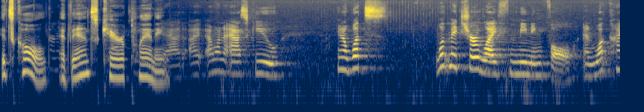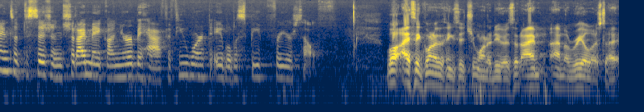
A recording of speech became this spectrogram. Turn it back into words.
It's called advanced care planning. Dad, I, I want to ask you, you know, what's what makes your life meaningful, and what kinds of decisions should I make on your behalf if you weren't able to speak for yourself? Well, I think one of the things that you want to do is that I'm, I'm a realist, I,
